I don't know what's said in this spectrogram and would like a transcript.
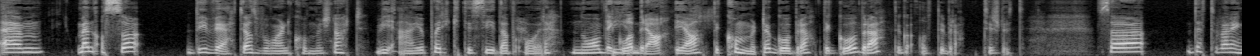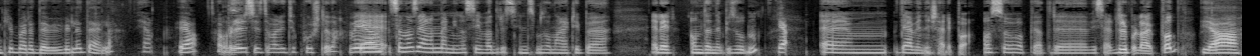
Um, men også vi vet jo at våren kommer snart. Vi er jo på riktig side av året. Nå Det går bra. Ja, det kommer til å gå bra. Det går bra. Det går alltid bra til slutt. Så dette var egentlig bare det vi ville dele. Ja. ja. Håper dere syntes det var litt koselig, da. Vi, Ja. Send oss gjerne en melding og si hva dere syns om sånn her type Eller om denne episoden. Ja. Um, det er vi nysgjerrig på. Og så håper vi at dere, vi ser dere på livepod. Ja.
